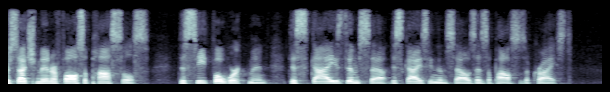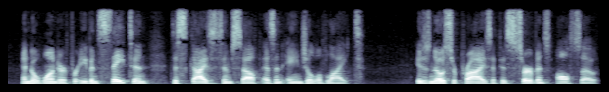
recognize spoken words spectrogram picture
For such men are false apostles, deceitful workmen, disguise disguising themselves as apostles of Christ. And no wonder, for even Satan disguises himself as an angel of light. It is no surprise if his servants also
